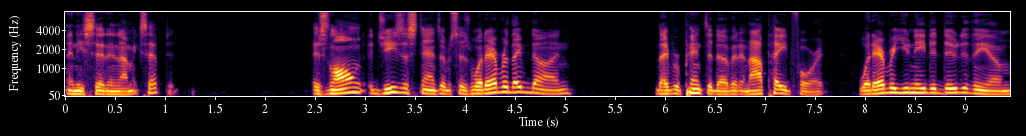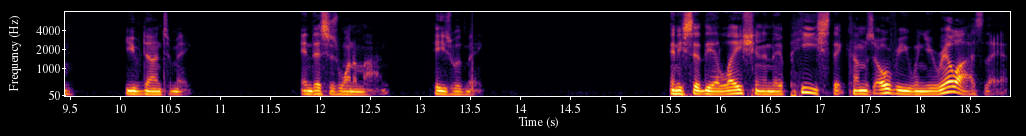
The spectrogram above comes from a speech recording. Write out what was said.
And he said, and I'm accepted. As long Jesus stands up and says, whatever they've done, they've repented of it, and I paid for it. Whatever you need to do to them, you've done to me. And this is one of mine. He's with me. And he said, the elation and the peace that comes over you when you realize that.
